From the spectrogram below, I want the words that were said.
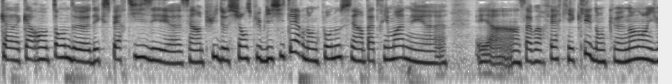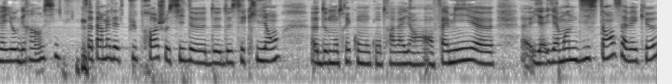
40 ans d'expertise et euh, c'est un puits de sciences publicitaires. Donc pour nous, c'est un patrimoine et, et un savoir-faire qui est clé. Donc euh, non, non, il veille au grain aussi. Ça permet d'être plus proche aussi de, de, de ses clients, de montrer qu'on qu travaille en, en famille. Il y, a, il y, a moins de distance avec eux?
